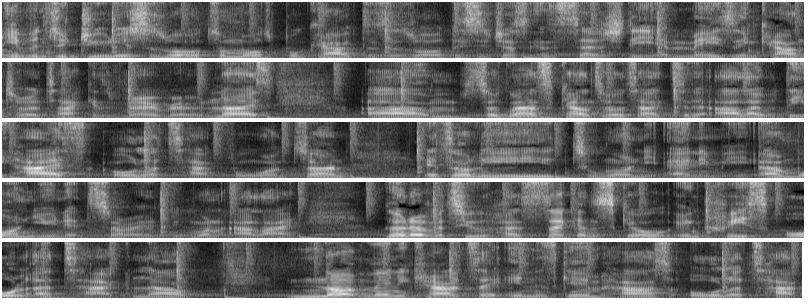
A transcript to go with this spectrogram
even to Julius as well, to multiple characters as well. This is just essentially amazing. Counter attack is very, very nice. Um, so grants counter attack to the ally with the highest all attack for one turn. It's only to one enemy, um, one unit, sorry, one ally. Going over to her second skill, increase all attack. Now, not many character in this game has all attack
